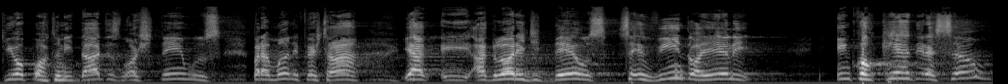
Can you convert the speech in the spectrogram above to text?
Que oportunidades nós temos para manifestar e a, e a glória de Deus servindo a Ele em qualquer direção?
